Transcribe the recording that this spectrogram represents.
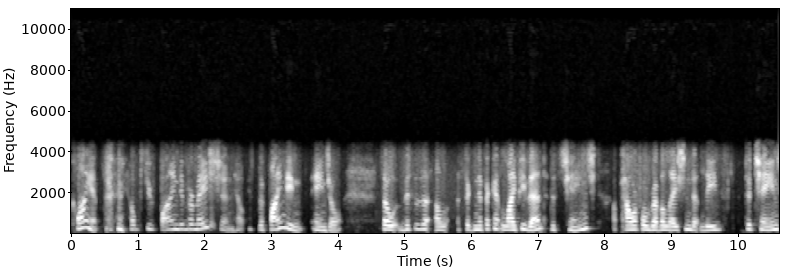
clients, helps you find information, helps the finding angel. So this is a, a significant life event, this change, a powerful revelation that leads to change.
